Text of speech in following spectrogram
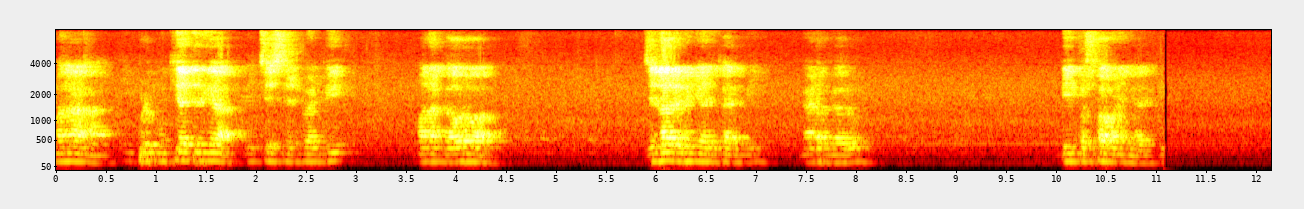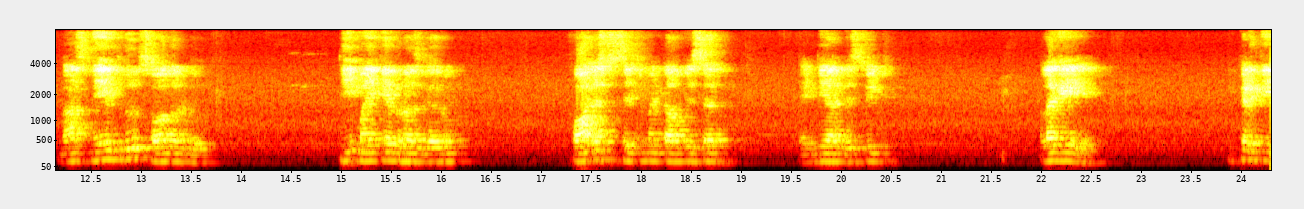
మన ఇప్పుడు ముఖ్య అతిథిగా ఇచ్చేసినటువంటి మన గౌరవ జిల్లా రెవెన్యూ అధికారిని మేడం గారు డి. పుష్పావణి గారికి నా స్నేహితుడు సోదరుడు T. Michael Raju garu forest settlement officer NTR district అలాగే ఇక్కడికి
